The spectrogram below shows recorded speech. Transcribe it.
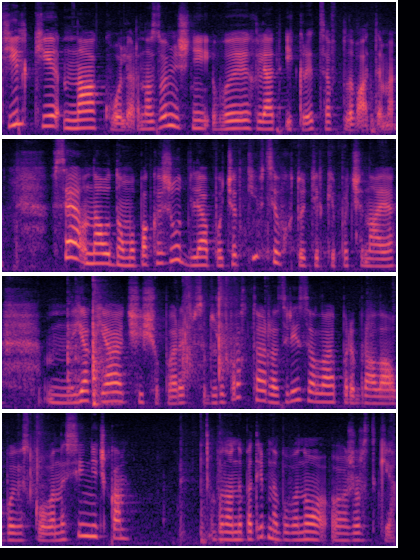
тільки на колір, на зовнішній вигляд ікри це впливатиме. Все на одному покажу для початківців, хто тільки починає, як я чищу перець. Все дуже просто розрізала, прибрала обов'язково насіннячка. Воно не потрібно, бо воно е, жорстке,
